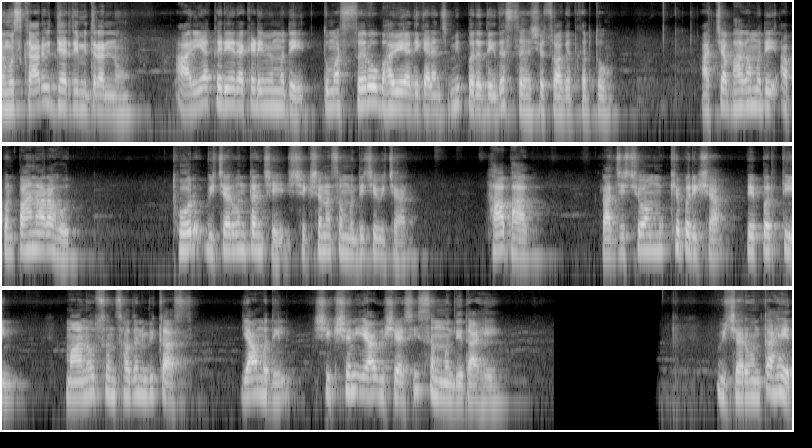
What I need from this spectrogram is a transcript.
नमस्कार विद्यार्थी मित्रांनो. आर्या करिअर अकॅडमीमध्ये तुम्हा सर्व भावी अधिकाऱ्यांचं मी परत एकदा सहर्ष स्वागत करतो. आजच्या भागामध्ये आपण पाहणार आहोत थोर विचारवंतांचे शिक्षणासंबंधीचे विचार. हा भाग राज्यसेवा मुख्य परीक्षा पेपर तीन मानव संसाधन विकास यामधील शिक्षण या विषयाशी संबंधित आहे. विचारवंत आहेत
